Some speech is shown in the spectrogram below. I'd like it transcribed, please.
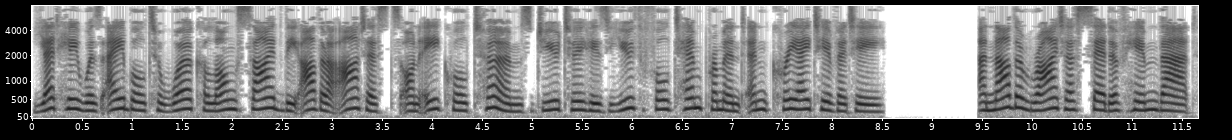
Yet he was able to work alongside the other artists on equal terms due to his youthful temperament and creativity. Another writer said of him that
